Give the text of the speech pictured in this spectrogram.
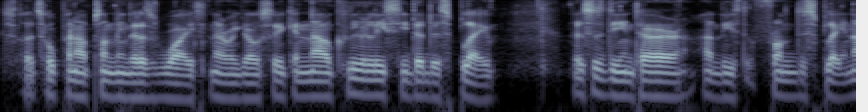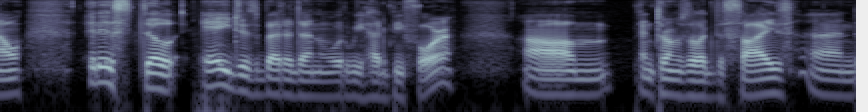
So let's open up something that is white. There we go. So you can now clearly see the display. This is the entire at least front display. Now it is still ages better than what we had before um, in terms of like the size and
